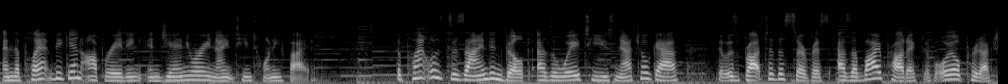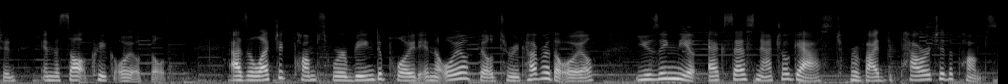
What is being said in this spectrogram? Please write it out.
and the plant began operating in January 1925. The plant was designed and built as a way to use natural gas that was brought to the surface as a byproduct of oil production in the Salt Creek oil field. As electric pumps were being deployed in the oil field to recover the oil, using the excess natural gas to provide the power to the pumps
